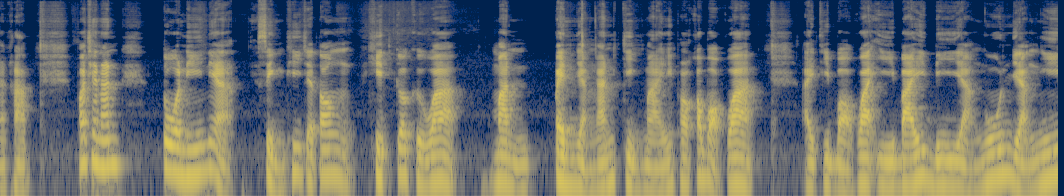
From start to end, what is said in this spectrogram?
นะครับ เพราะฉะนั้นตัวนี้เนี่ยสิ่งที่จะต้องคิดก็คือว่ามัน เป็นอย่างนั้นจริงไหม เพราะเขาบอกว่าไอที่บอกว่า e-bike ดีอย่างงู้นอย่างนี้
